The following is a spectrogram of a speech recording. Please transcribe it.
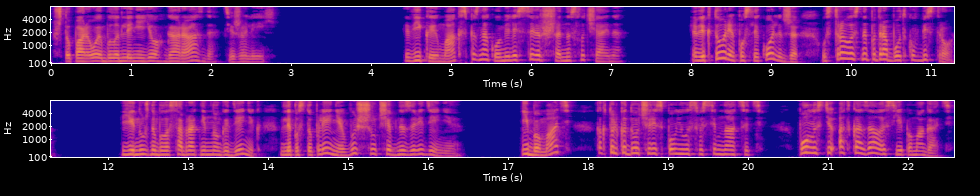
что порой было для нее гораздо тяжелей. Вика и Макс познакомились совершенно случайно. Виктория после колледжа устроилась на подработку в бистро – Ей нужно было собрать немного денег для поступления в высшее учебное заведение. Ибо мать, как только дочери исполнилось 18, полностью отказалась ей помогать.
